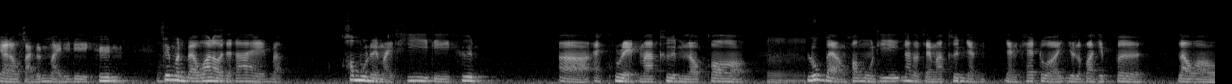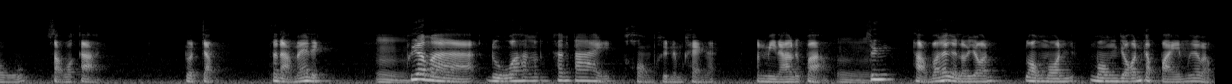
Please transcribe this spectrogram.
ยานอวกาศรุ่นใหม่ที่ดีขึ้น ซึ่งมันแปลว่าเราจะได้แบบข้อมูลใหม่ๆที่ดีขึ้นอ่า accurate มากขึ้น แล้วก็อืมรูปแบบของข้อมูลที่น่าสนใจมากขึ้นอย่างอย่างแค่ตัว Europa Clipper เราเอาเสาอากาศ ตรวจจับสนามแม่เหล็กอืมเพื่อมาดูว่าข้างข้างใต้ของผืนน้ำแข็งอะมันมีน้ำหรือเปล่าอืมซึ่งถามว่าถ้าเกิดเราย้อนลองมองมองย้อนกลับไปเมื่อแบบ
